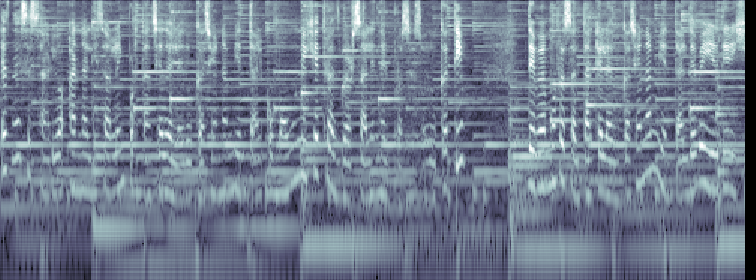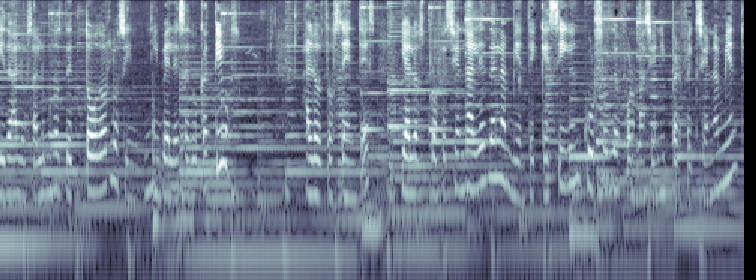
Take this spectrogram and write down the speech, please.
es necesario analizar la importancia de la educación ambiental como un eje transversal en el proceso educativo. Debemos resaltar que la educación ambiental debe ir dirigida a los alumnos de todos los niveles educativos, a los docentes y a los profesionales del ambiente que siguen cursos de formación y perfeccionamiento,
